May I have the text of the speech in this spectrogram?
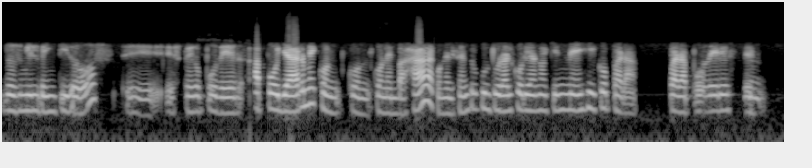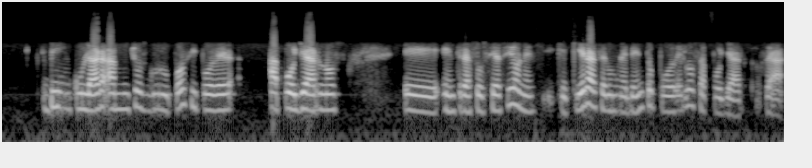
2022. Eh, espero poder apoyarme con, con, con la embajada, con el Centro Cultural Coreano aquí en México para, para poder este, vincular a muchos grupos y poder apoyarnos eh, entre asociaciones que quiera hacer un evento, poderlos apoyar. O sea,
